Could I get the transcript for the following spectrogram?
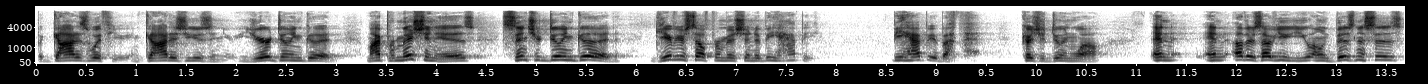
but God is with you and God is using you. You're doing good. My permission is, since you're doing good, give yourself permission to be happy. Be happy about that because you're doing well. And, and others of you, you own businesses,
